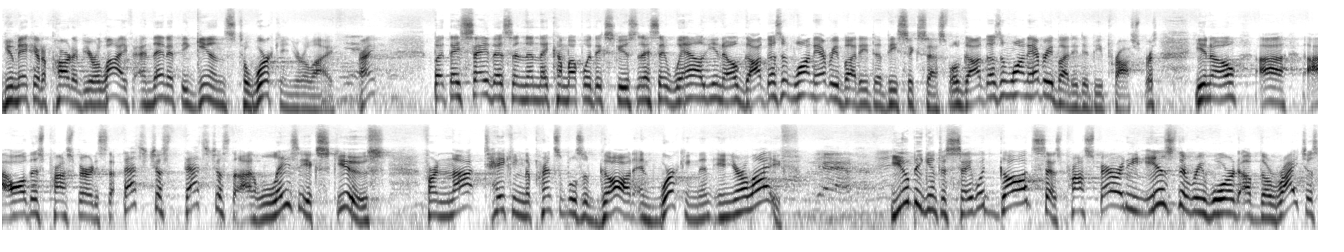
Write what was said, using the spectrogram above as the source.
You make it a part of your life, and then it begins to work in your life, right? But they say this and then they come up with excuses. They say, well, you know, God doesn't want everybody to be successful. God doesn't want everybody to be prosperous. You know, uh, all this prosperity stuff. That's just, that's just a lazy excuse for not taking the principles of God and working them in your life. Yes. You begin to say what God says. Prosperity is the reward of the righteous,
